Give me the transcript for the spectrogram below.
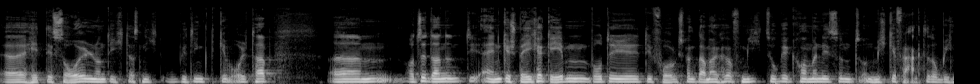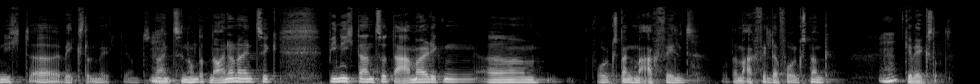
äh, hätte sollen und ich das nicht unbedingt gewollt habe, ähm, hat sich dann die, ein Gespräch ergeben, wo die, die Volksbank damals auf mich zugekommen ist und, und mich gefragt hat, ob ich nicht äh, wechseln möchte. Und mhm. 1999 bin ich dann zur damaligen äh, Volksbank Machfeld oder Machfelder Volksbank mhm. gewechselt.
